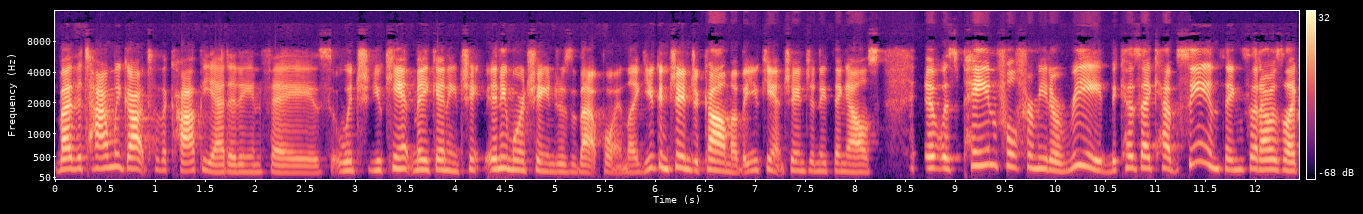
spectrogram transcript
by the time we got to the copy editing phase, which you can't make any cha- any more changes at that point. Like you can change a comma, but you can't change anything else. It was painful for me to read because I kept seeing things that I was like,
